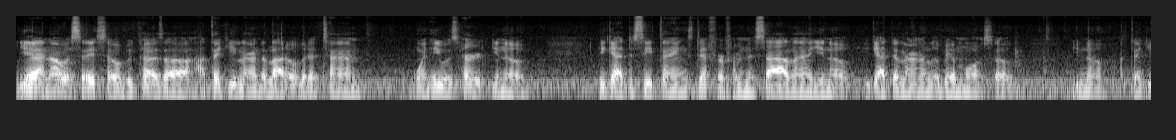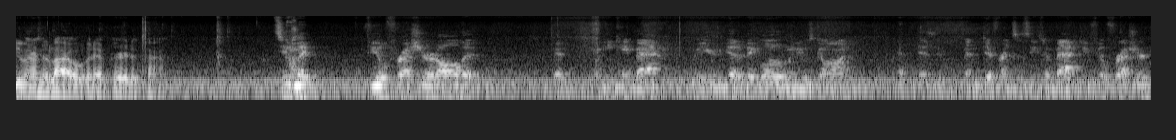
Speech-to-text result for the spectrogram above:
Yeah, and I would say so because uh, I think he learned a lot over that time when he was hurt. You know, he got to see things different from the sideline. You know, he got to learn a little bit more. So, you know, I think he learned a lot over that period of time. Seems like feel fresher at all that, that when he came back, when you had a big load when he was gone, has it been different since he's been back? Do you feel fresher?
